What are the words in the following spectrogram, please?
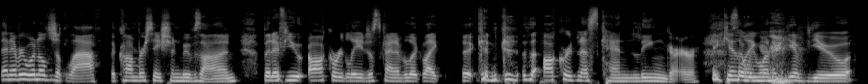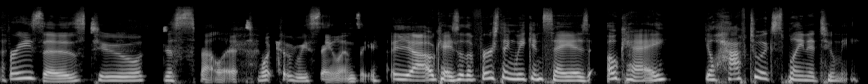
then everyone will just laugh. The conversation moves on. But if you awkwardly just kind of look like it can, the awkwardness can linger. Can so we want to give you phrases to dispel it. What could we say, Lindsay? Yeah. Okay. So the first thing we can say is, okay, you'll have to explain it to me.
